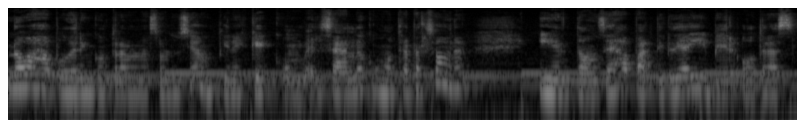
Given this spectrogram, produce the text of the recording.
no vas a poder encontrar una solución. Tienes que conversarlo con otra persona y entonces a partir de ahí ver otras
